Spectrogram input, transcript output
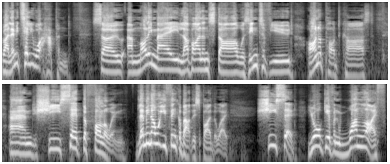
right, let me tell you what happened. So, um, Molly Mae, Love Island star, was interviewed on a podcast and she said the following. Let me know what you think about this, by the way. She said, You're given one life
